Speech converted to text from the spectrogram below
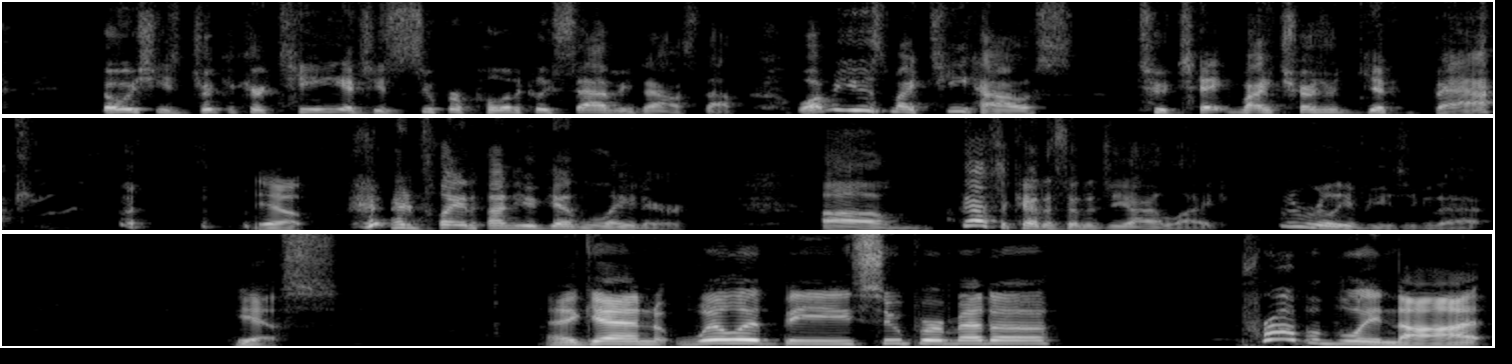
she's drinking her tea and she's super politically savvy now. Stuff. Well, I'm gonna use my tea house to take my treasured gift back yep. and play it on you again later. Um, that's the kind of synergy I like. I'm really abusing that. Yes. And again, will it be super meta? Probably not,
